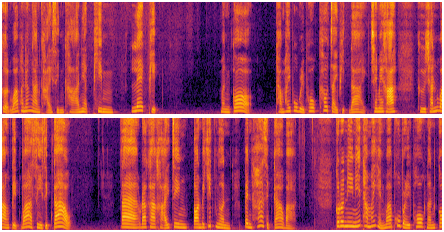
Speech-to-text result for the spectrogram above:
เกิดว่าพนักงงานขายสินค้าเนี่ยพิมพ์เลขผิด มันก็ทำให้ผู้บริโภคเข้าใจผิดได้ใช่ไหมคะ คือชั้นวางติดว่า 49 แต่ราคาขายจริงตอนไปคิดเงินเป็น 59 บาท กรณีนี้ทำให้เห็นว่าผู้บริโภคนั้นก็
